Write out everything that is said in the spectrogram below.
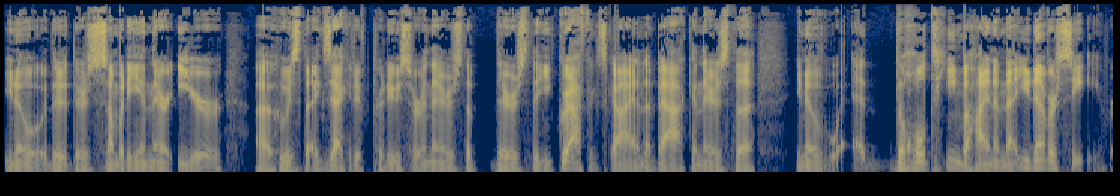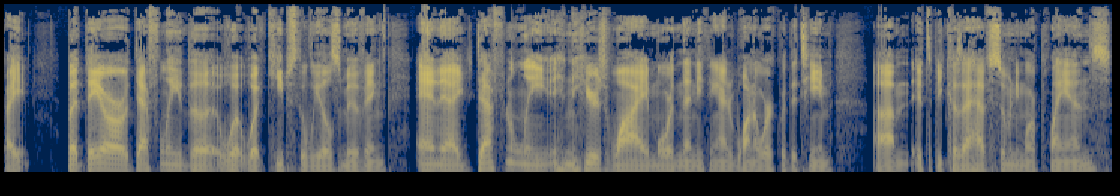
you know, there, there's somebody in their ear uh, who's the executive producer, and there's the there's the graphics guy in the back, and there's the you know the whole team behind them that you never see, right? But they are definitely the what what keeps the wheels moving. And I definitely, and here's why more than anything, I'd want to work with the team. Um, it's because I have so many more plans,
